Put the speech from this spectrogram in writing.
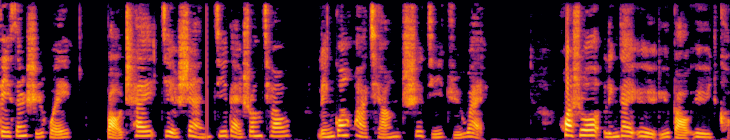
第三十回，宝钗借扇击带双敲，灵官画墙吃及局外。话说林黛玉与宝玉口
